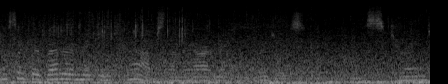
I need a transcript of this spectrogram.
Looks like they're better at making traps than they are at making bridges. A strange.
